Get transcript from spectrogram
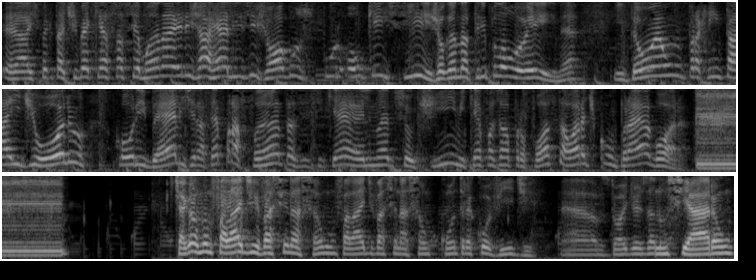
é, a expectativa é que essa semana ele já realize jogos por OKC, jogando a AAA, né? Então é um para quem tá aí de olho, Corey Bellinger, até para fantasy, se quer, ele não é do seu time, quer fazer uma proposta, a hora de comprar é agora. Tiagão, vamos falar de vacinação, vamos falar de vacinação contra a Covid. Uh, os Dodgers anunciaram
